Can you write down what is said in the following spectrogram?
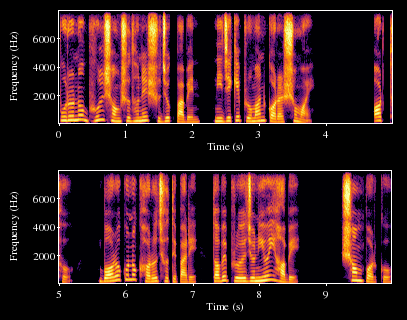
পুরনো ভুল সংশোধনের সুযোগ পাবেন নিজেকে প্রমাণ করার সময়। অর্থ, বড় কোনো খরচ হতে পারে, তবে প্রয়োজনীয়ই হবে। সম্পর্ক,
